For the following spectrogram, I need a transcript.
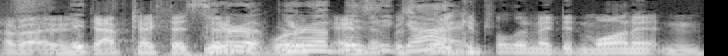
I bought an It- Adaptec that said it would work, you're a and busy it was guy. right controller, and I didn't want it. And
